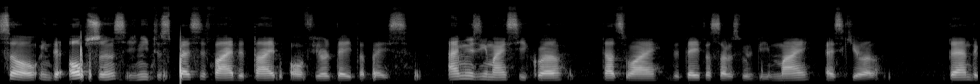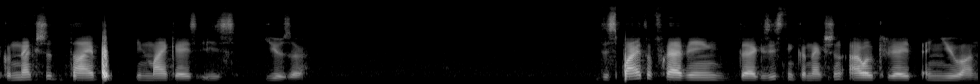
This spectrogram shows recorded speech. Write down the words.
So in the options you need to specify the type of your database. I'm using MySQL, that's why the data source will be MySQL. Then the connection type in my case is user. Despite of having the existing connection, I will create a new one.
